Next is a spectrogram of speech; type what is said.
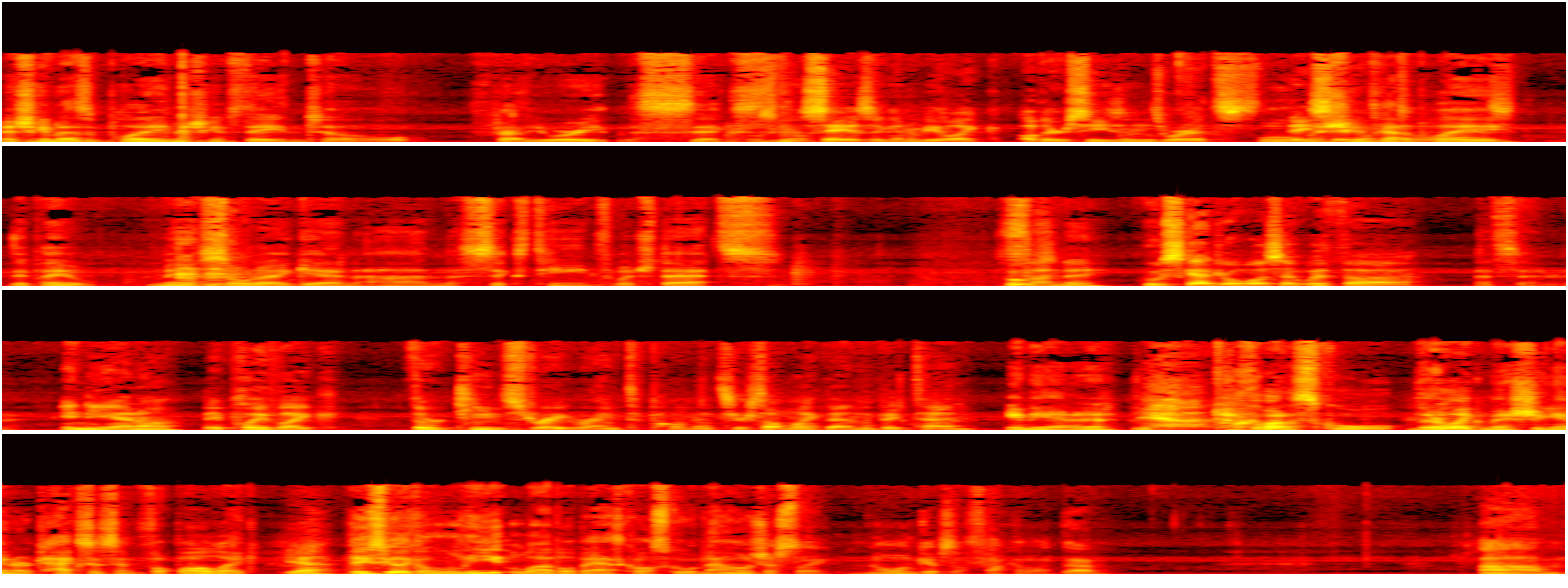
Michigan doesn't play Michigan State until February the sixth. I was gonna say, is it gonna be like other seasons where it's Well, they Michigan's got to play. They play Minnesota again on the 16th, which that's Who's- Sunday. Whose schedule was it with uh, That's Saturday. Indiana? They played like 13 straight ranked opponents or something like that in the Big Ten. Indiana did. Yeah. Talk about a school. They're like Michigan or Texas in football. Like Yeah. they used to be like elite level basketball school. Now it's just like no one gives a fuck about them. Um,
